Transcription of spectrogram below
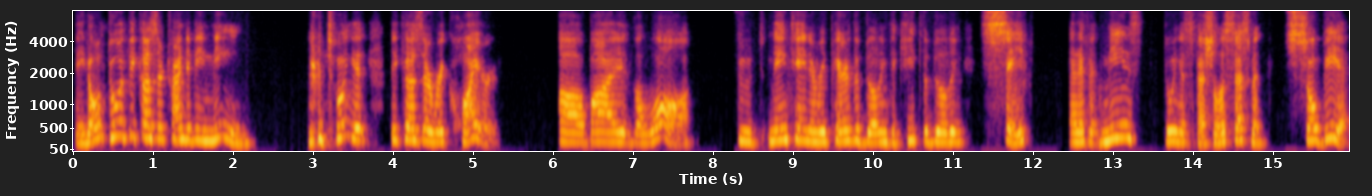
They don't do it because they're trying to be mean. They're doing it because they're required uh, by the law to maintain and repair the building to keep the building safe. And if it means doing a special assessment, so be it.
